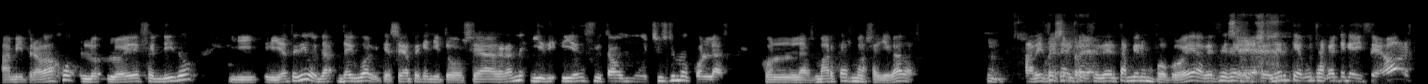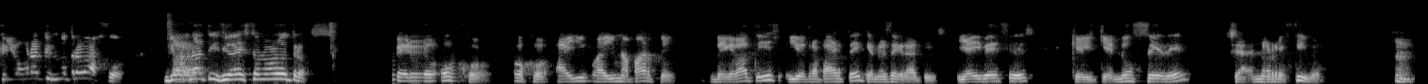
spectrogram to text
a mi trabajo, lo, he defendido y, ya te digo, da, igual que sea pequeñito o sea grande y, he disfrutado muchísimo con las, con las marcas más allegadas. Hmm. A veces hay que ceder también un poco, ¿eh? A veces hay que ceder que hay mucha gente que dice, ah, es que yo gratis no trabajo, yo gratis yo esto, no lo otro. Pero ojo, ojo, hay, hay una parte de gratis y otra parte que no es de gratis. Y hay veces que el que no cede, o sea, no recibe. Hmm.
